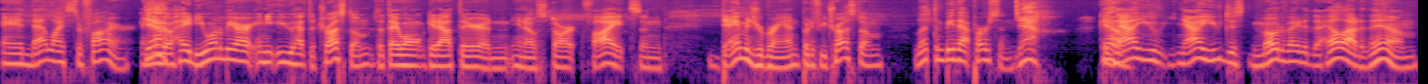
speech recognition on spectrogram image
And that lights their fire. And Yeah. you go, hey, do you want to be our? And you, you have to trust them that they won't get out there and you know start fights and damage your brand. But if you trust them, let them be that person. Yeah. Because Yeah. now you now you've just motivated the hell out of them,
